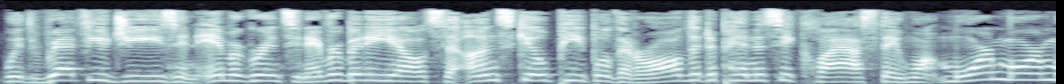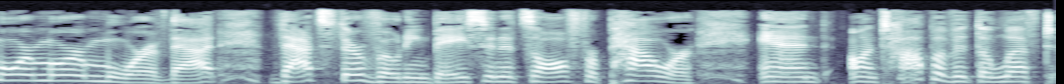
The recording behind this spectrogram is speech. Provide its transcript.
with refugees and immigrants and everybody else, the unskilled people that are all the dependency class. They want more and more and more and more and more of that. That's their voting base and it's all for power. And on top of it, the left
